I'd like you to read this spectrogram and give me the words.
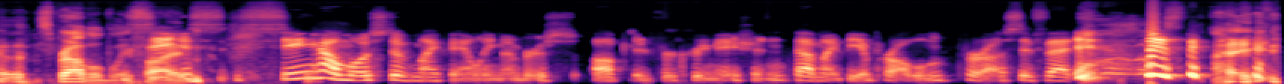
it's probably fine. s- seeing how most of my family members opted for cremation, that might be a problem for us if that is the I- case.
